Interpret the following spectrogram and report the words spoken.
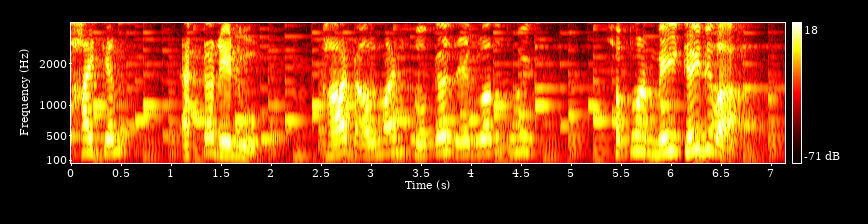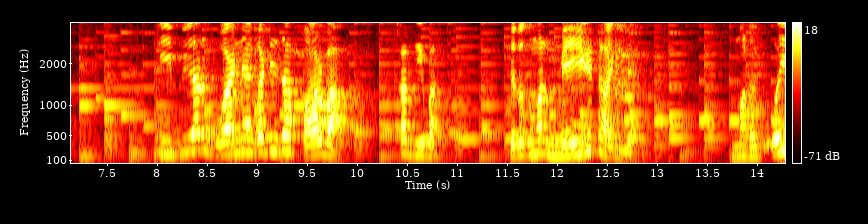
সাইকেল একটা রেডিও খাট আলমারি শোকেস এগুলো তো তুমি সব তোমার মেয়েকেই দিবা। টিভি আর গয়নাগাটি যা পারবা তা দিবা। সে তো তোমার মেয়েরই থাকবে। তোমার ওই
